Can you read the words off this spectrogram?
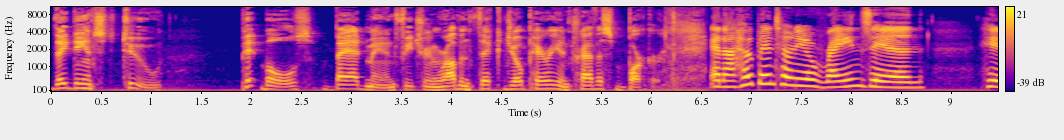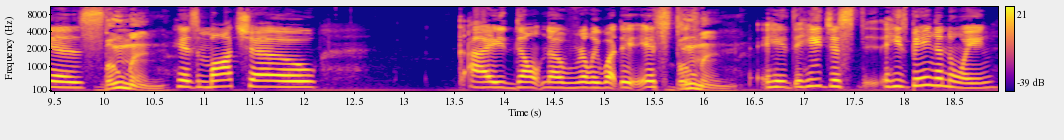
They danced to Pitbull's Bad Man featuring Robin Thicke, Joe Perry, and Travis Barker. And I hope Antonio reins in his Boomin'. his macho I don't know really what the, it's Boomin'. He he just he's being annoying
